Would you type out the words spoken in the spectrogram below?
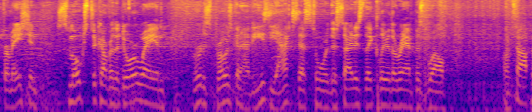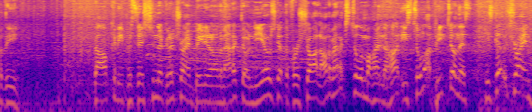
information. Smokes to cover the doorway, and Virtus Pro is going to have easy access toward the site as they clear the ramp as well. On top of the balcony position. They're going to try and bait it autimatic, though. Neo's got the first shot. autimatic's still in behind the hut. He's still not peaked on this. He's got to try and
